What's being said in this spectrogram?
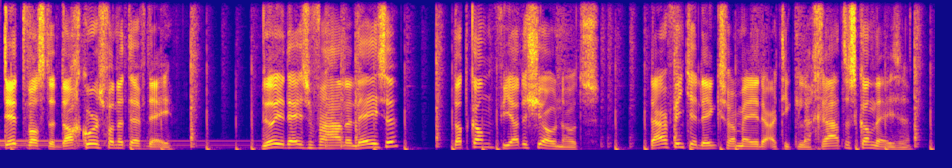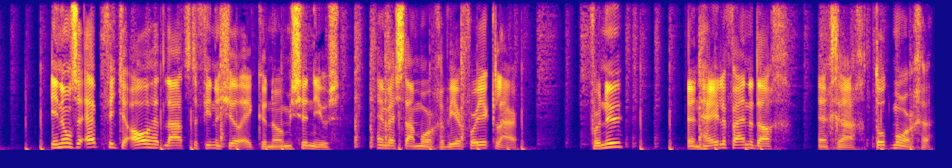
Dit was de dagkoers van het FD. Wil je deze verhalen lezen? Dat kan via de show notes. Daar vind je links waarmee je de artikelen gratis kan lezen. In onze app vind je al het laatste financieel-economische nieuws. En wij staan morgen weer voor je klaar. Voor nu, een hele fijne dag en graag tot morgen.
